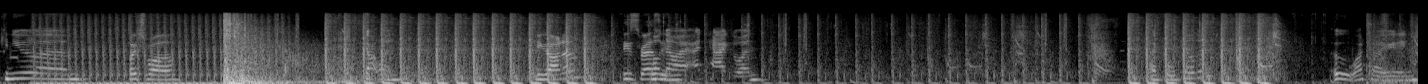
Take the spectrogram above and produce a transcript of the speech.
Can you um Which wall? got one? You got him? He's resin. Well, no, I, I tagged one. I full killed him. Ooh, watch out, you're getting.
